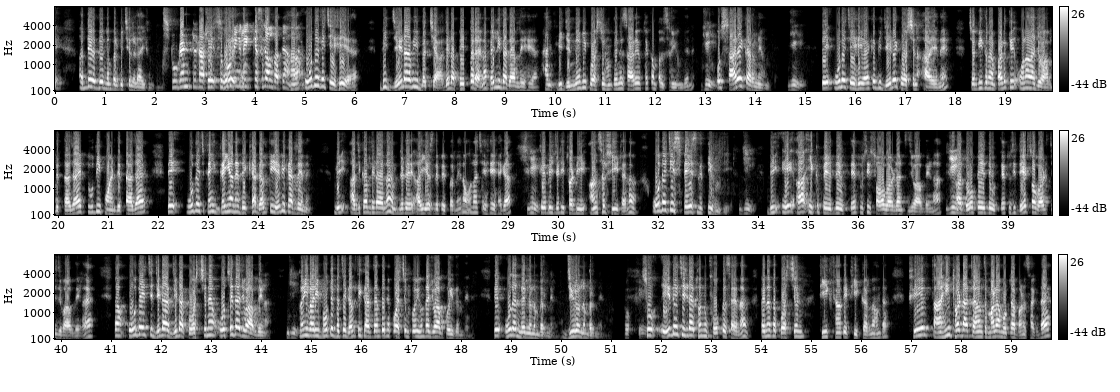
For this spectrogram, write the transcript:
ਅੱਧੇ ਅੱਧੇ ਨੰਬਰ ਪਿੱਛੇ ਲੜਾਈ ਹੁੰਦੀ ਸਟੂਡੈਂਟ ਉਹਦੇ- ਸਕੋਰਿੰਗ ਲਈ ਕਿਸ ਗੱਲ ਦਾ ਧਿਆਨ ਹਾਂ ਉਹਦੇ ਵਿੱਚ ਇਹ ਹੈ ਵੀ ਜਿਹੜਾ ਵੀ ਬੱਚਾ ਜਿਹੜਾ ਪੇਪਰ ਹੈ ਨਾ ਪਹਿਲੀ ਤਾਂ ਗੱਲ ਇਹ ਹੈ ਹਾਂਜੀ। ਵੀ ਜਿੰਨੇ ਵੀ ਕੁਐਸਚਨ ਹੁੰਦੇ ਨੇ ਸਾਰੇ ਉੱਥੇ ਕੰਪਲਸਰੀ ਹੁੰਦੇ ਨੇ। ਜੀ। ਉਹ ਸਾਰੇ ਕਰਨੇ ਹੁੰਦੇ। ਜੀ। ਤੇ ਉਹਦੇ ਚ ਇਹ ਹੈ ਕਿ ਵੀ ਜਿਹੜੇ ਕੁਐਸਚਨ ਆਏ ਨੇ ਚੰਗੀ ਤਰ੍ਹਾਂ ਪੜ੍ਹ ਕੇ ਉਹਨਾਂ ਦਾ ਜਵਾਬ ਦਿੱਤਾ ਜਾਏ ਟੂ ਦੀ ਪੁਆਇੰਟ ਦਿੱਤਾ ਜਾਏ। ਤੇ ਉਹਦੇ ਚ ਕਈ ਕਈਆਂ ਨੇ ਦੇਖਿਆ ਗਲਤੀ ਇਹ ਵੀ ਕਰਦੇ ਨੇ। ਵੀ ਅੱਜ ਕੱਲ ਜਿਹੜਾ ਹੈ ਨਾ ਜਿਹੜੇ ਆਈਐਸ ਦੇ ਪੇਪਰ ਨੇ ਨਾ ਉਹਨਾਂ ਚ ਇਹ ਹੈਗਾ ਜੀ। ਕਿ ਵੀ ਜਿਹੜੀ ਤੁਹਾਡੀ ਆਨਸਰ ਸ਼ੀਟ ਹੈ ਨਾ ਉਹਦੇ ਚ ਹੀ ਸਪੇਸ ਦਿੱਤੀ ਹੁੰਦੀ ਹੈ। ਜੀ। ਵੀ ਇਹ ਆ ਇੱਕ ਪੇਜ ਦੇ ਉੱਤੇ ਤੁਸੀਂ 100 ਵਰਡਾਂ 'ਚ ਜਵਾਬ ਦੇਣਾ ਆ ਦੋ ਪੇਜ ਦੇ ਉੱਤੇ ਤੁਸੀਂ 150 ਵਰਡ 'ਚ ਜਵਾਬ ਦੇਣਾ ਹੈ ਤਾਂ ਉਹਦੇ 'ਚ ਜਿਹੜਾ ਜਿਹੜਾ ਕੁਐਸਚਨ ਹੈ ਉਸੇ ਦਾ ਜਵਾਬ ਦੇਣਾ। ਜੀ। ਕਈ ਵਾਰੀ ਬਹੁਤੇ ਬੱਚੇ ਗਲਤੀ ਕਰ ਜਾਂਦੇ ਨੇ ਕੁਐਸਚਨ ਕੋਈ ਹੁੰਦਾ ਜਵਾਬ ਕੋਈ ਦਿੰਦੇ ਨੇ। ਤੇ ਉਹਦਾ ਨਿਲ ਨੰਬਰ ਮਿਲਣਾ ਜ਼ੀਰੋ ਨੰਬਰ ਮਿਲਣਾ। ਓਕੇ ਸੋ ਇਹਦੇ 'ਚ ਜਿਹੜਾ ਤੁਹਾਨੂੰ ਫੋਕਸ ਹੈ ਨਾ ਪਹਿਲਾਂ ਤਾਂ ਕੁਐਸਚਨ ਠੀਕ ਥਾਂ ਤੇ ਠੀਕ ਕਰਨਾ ਹੁੰਦਾ ਫਿਰ ਤਾਂ ਹੀ ਤੁਹਾਡਾ ਚਾਂਸ ਮਾੜਾ ਮੋਟਾ ਬਣ ਸਕਦਾ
